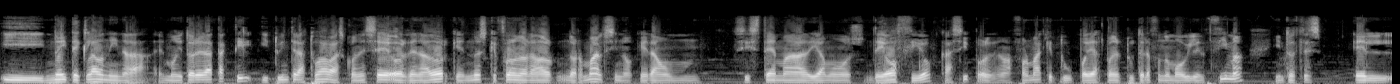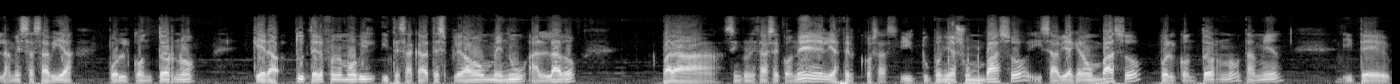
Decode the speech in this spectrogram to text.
y no hay teclado ni nada. El monitor era táctil y tú interactuabas con ese ordenador que no es que fuera un ordenador normal, sino que era un sistema, digamos, de ocio, casi, por de una forma que tú podías poner tu teléfono móvil encima y entonces la mesa sabía por el contorno que era tu teléfono móvil y te sacaba, te desplegaba un menú al lado para sincronizarse con él y hacer cosas. Y tú ponías un vaso y sabía que era un vaso por el contorno también y te,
